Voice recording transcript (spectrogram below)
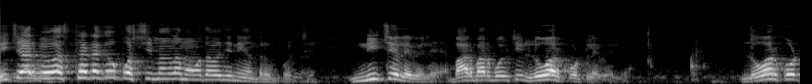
বিচার ব্যবস্থাটাকেও পশ্চিমবাংলা মমতা ব্যানার্জি নিয়ন্ত্রণ করছে। নিচে লেভেলে বারবার বলছি লোয়ার কোর্ট লেভেলে। লোয়ার কোর্ট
